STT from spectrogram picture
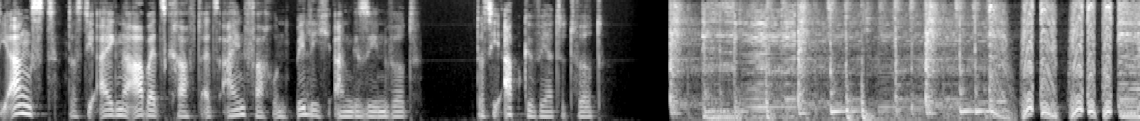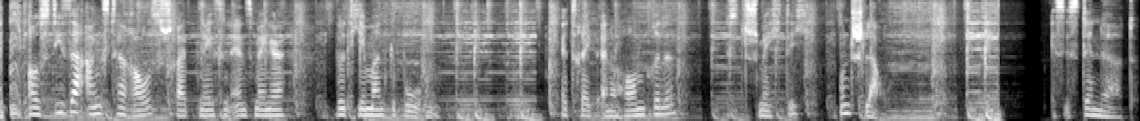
die Angst, dass die eigene Arbeitskraft als einfach und billig angesehen wird, dass sie abgewertet wird. Aus dieser Angst heraus, schreibt Nathan Ensmenger, wird jemand geboren. Er trägt eine Hornbrille, ist schmächtig und schlau. Es ist der Nerd.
